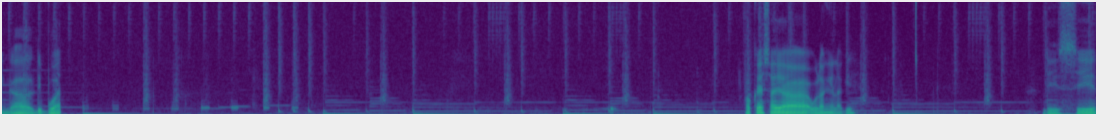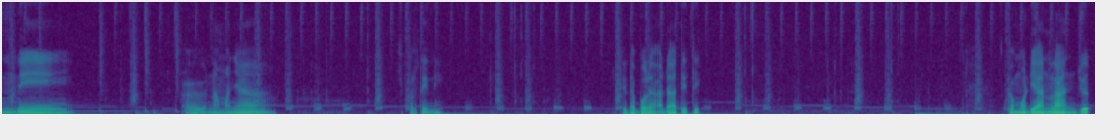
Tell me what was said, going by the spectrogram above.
tinggal dibuat Oke, saya ulangi lagi. Di sini eh, namanya seperti ini. Tidak boleh ada titik. Kemudian lanjut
